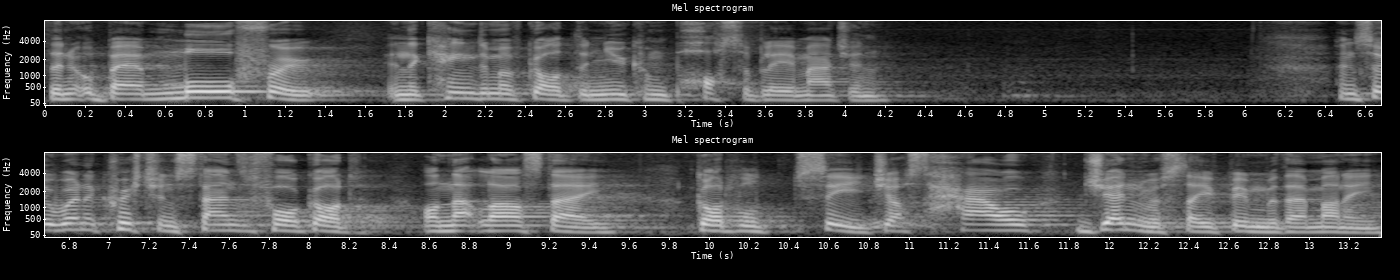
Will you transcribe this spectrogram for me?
then it will bear more fruit in the kingdom of God than you can possibly imagine. And so when a Christian stands before God on that last day, God will see just how generous they've been with their money.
